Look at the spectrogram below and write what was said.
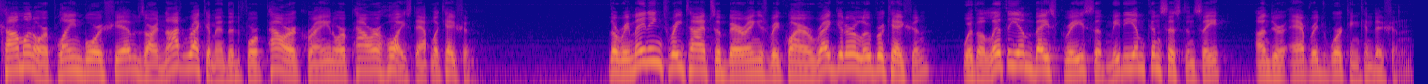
Common or plain bore sheaves are not recommended for power crane or power hoist application. The remaining three types of bearings require regular lubrication with a lithium-based grease of medium consistency under average working conditions.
